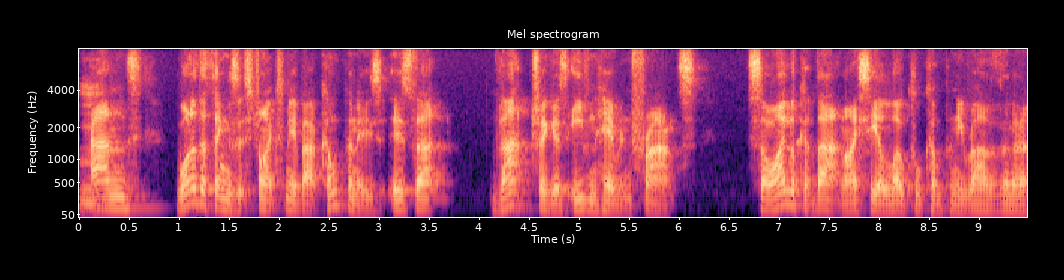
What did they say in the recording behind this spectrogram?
Mm. And one of the things that strikes me about companies is that that triggers even here in France. So I look at that and I see a local company rather than a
